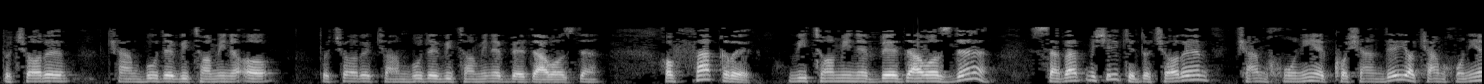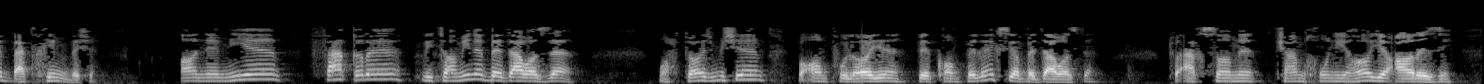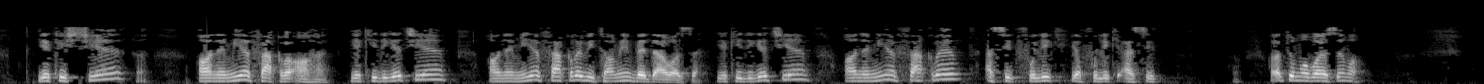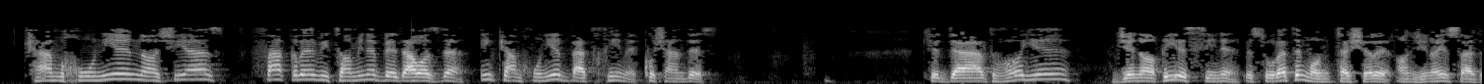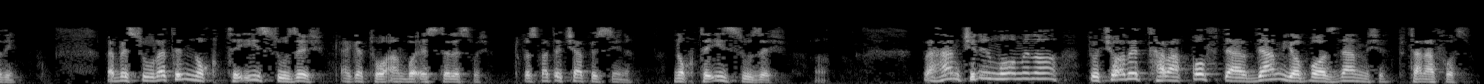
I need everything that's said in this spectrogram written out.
دچار کمبود ویتامین آ دچار کمبود ویتامین B12 خب فقر ویتامین B12 سبب میشه که دچار کمخونی کشنده یا کمخونی بدخیم بشه. آنمی فقر ویتامین B12 محتاج میشه با آمپول های B complex یا B دوازده تو اقسام کمخونی های عارضی یکیش چیه؟ آنمی فقر آهن یکی دیگه چیه؟ آنمی فقر ویتامین B دوازده یکی دیگه چیه؟ آنمی فقر اسید فولیک یا folic acid حالا تو مباحثه ما کمخونی ناشی از فقر ویتامین B12 این کمخونی بدخیمه کشنده است. که دردهای جناقی سینه به صورت منتشره آنژینای صدری. و به صورت نقطه‌ای سوزش اگر تو هم با استرس باشه. تو قسمت چپ سینه نقطه‌ای سوزش. و همچنین مؤمنا دچار توقف در دم یا بازدم میشه تو تنفس.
